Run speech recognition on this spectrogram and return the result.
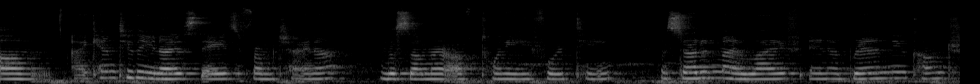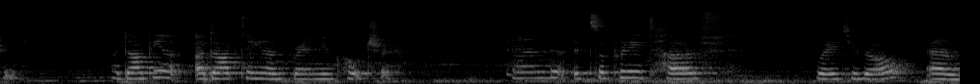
um, I came to the United States from China in the summer of 2014 and started my life in a brand new country, adopting, adopting a brand new culture. And it's a pretty tough way to go. Um,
